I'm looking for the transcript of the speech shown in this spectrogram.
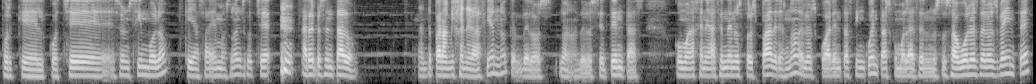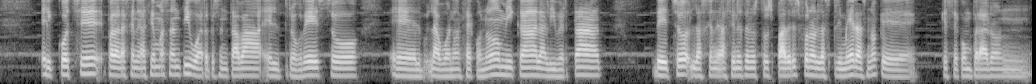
porque el coche es un símbolo que ya sabemos, ¿no? El coche ha representado, tanto para mi generación, ¿no? de los, de los 70 como la generación de nuestros padres, ¿no? de los 40, 50, como las de nuestros abuelos de los 20, el coche para la generación más antigua representaba el progreso, la bonanza económica, la libertad. De hecho, las generaciones de nuestros padres fueron las primeras ¿no? que, que se compraron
